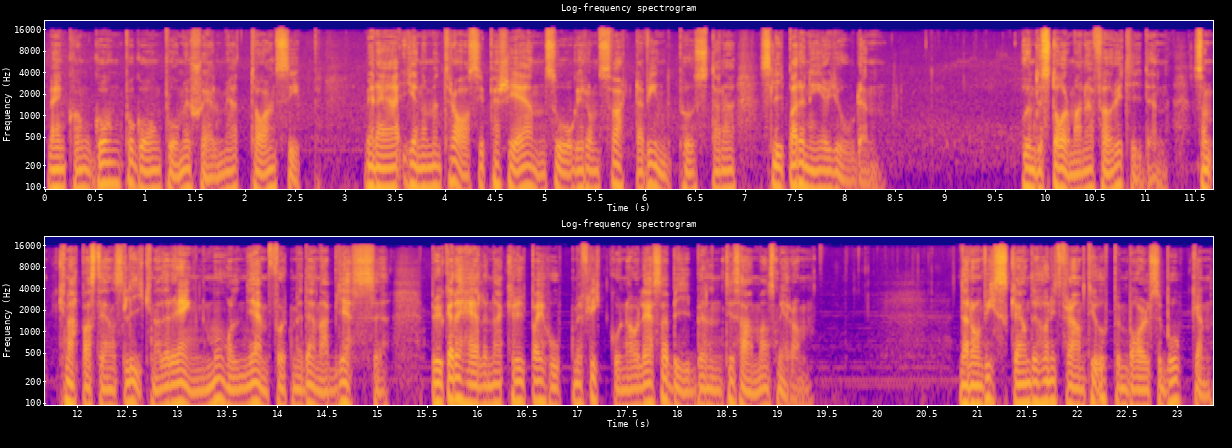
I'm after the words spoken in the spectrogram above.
men kom gång på gång på mig själv med att ta en sipp medan jag genom en trasig persienn såg hur de svarta vindpustarna slipade ner jorden. Under stormarna förr i tiden, som knappast ens liknade regnmoln jämfört med denna bjässe, brukade Helena krypa ihop med flickorna och läsa Bibeln tillsammans med dem. När de viskande hunnit fram till uppenbarelseboken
